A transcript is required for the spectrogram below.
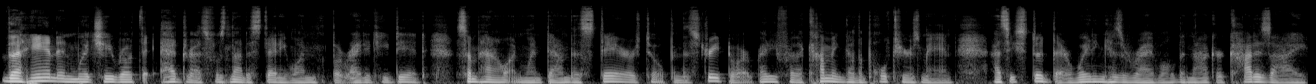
The hand in which he wrote the address was not a steady one, but write it he did, somehow, and went down the stairs to open the street door, ready for the coming of the poulterer's man. As he stood there, waiting his arrival, the knocker caught his eye.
